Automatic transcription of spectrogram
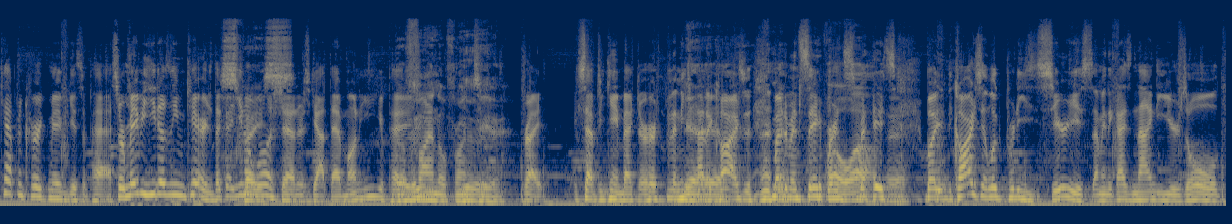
Captain Kirk maybe gets a pass, or maybe he doesn't even care. That guy, you know, William Space. Shatner's got that money; he can pay. The pay. final frontier. Right. Except he came back to Earth and then he Yeah, got a yeah. car accident. Might have been safer Oh, in wow, space. yeah. But the car accident looked pretty serious. I mean, the guy's 90 years old.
